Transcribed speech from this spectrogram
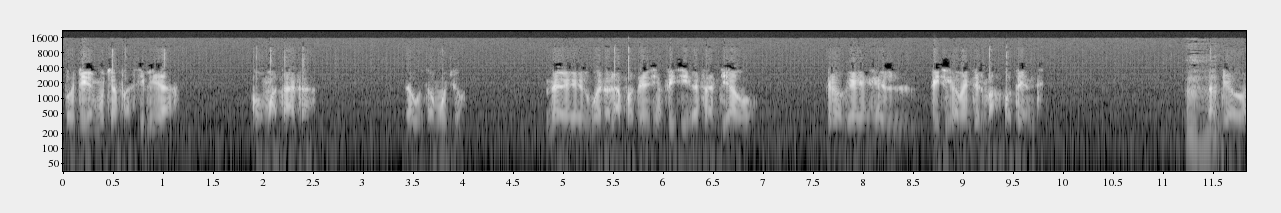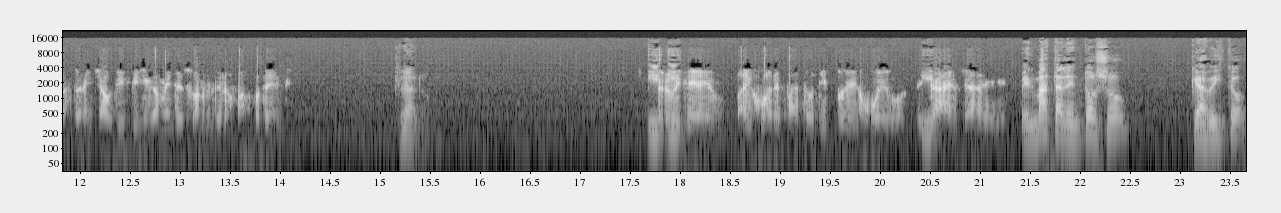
porque tiene mucha facilidad, como ataca, me gusta mucho. Me- bueno, la potencia física de Santiago, creo que es el físicamente el más potente. Ajá, Santiago Gastón Inchausti físicamente son de los más potentes. claro. Y, Pero y viste, hay, hay jugadores para todo tipo de juegos, de Y- cancha, de el más talentoso que has visto,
